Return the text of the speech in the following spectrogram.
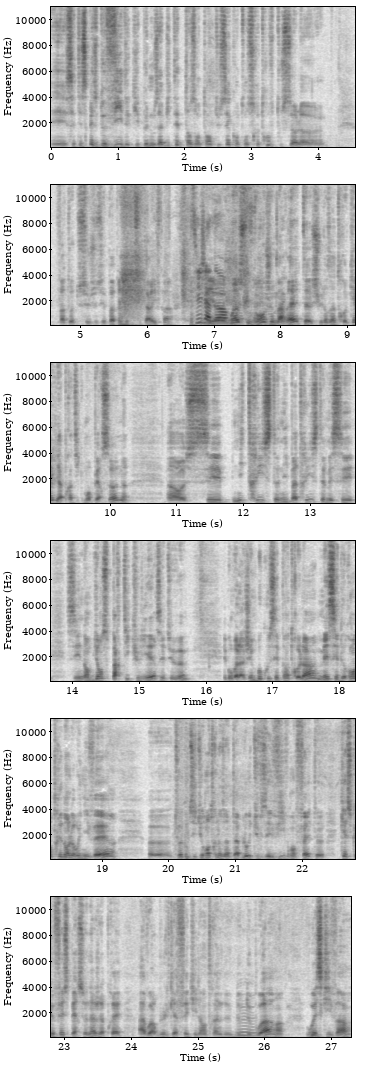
et cette espèce de vide qui peut nous habiter de temps en temps. Tu sais, quand on se retrouve tout seul. euh, Enfin, toi, tu sais, je sais pas, peut-être que ça t'arrive pas. Si, j'adore. euh, moi, souvent, je m'arrête, je suis dans un troquet, il y a pratiquement personne. Alors, c'est ni triste ni pas triste, mais c'est une ambiance particulière, si tu veux. Et bon, voilà, j'aime beaucoup ces peintres-là, mais c'est de rentrer dans leur univers. Euh, tu vois, comme si tu rentrais dans un tableau et tu faisais vivre, en fait, euh, qu'est-ce que fait ce personnage après avoir bu le café qu'il est en train de, de- de Mm. boire? Où est-ce qu'il va?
